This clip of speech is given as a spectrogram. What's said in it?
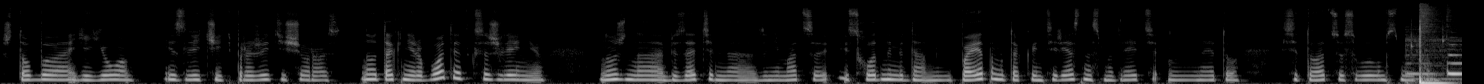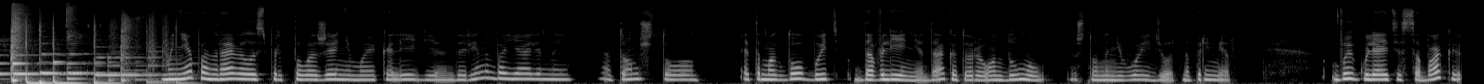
чтобы ее излечить, прожить еще раз. Но так не работает, к сожалению нужно обязательно заниматься исходными данными. Поэтому так интересно смотреть на эту ситуацию с Уиллом Смитом. Мне понравилось предположение моей коллеги Дарины Боялиной о том, что Это могло быть давление, да, которое он думал, что на него идет. Например, вы гуляете с собакой,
